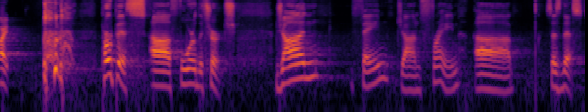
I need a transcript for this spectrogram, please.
All right, purpose uh, for the church. John Fame, John Frame, uh, says this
